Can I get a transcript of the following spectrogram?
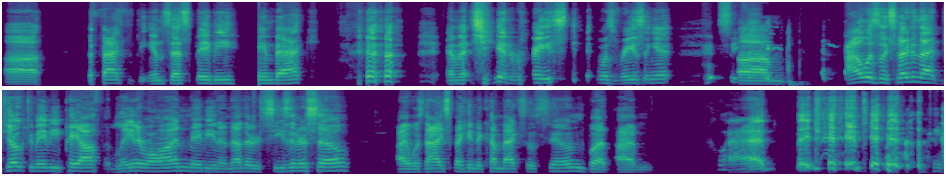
Uh, the fact that the incest baby came back, and that she had raised was raising it. Um, I was expecting that joke to maybe pay off later on, maybe in another season or so. I was not expecting to come back so soon, but I'm glad they did. it.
